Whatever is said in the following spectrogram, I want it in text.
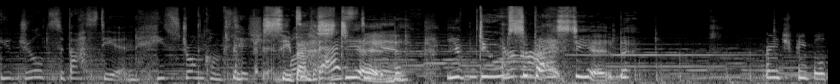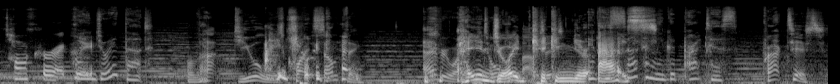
You dueled Sebastian. He's strong competition. Sebastian. You do, Sebastian. French people talk correctly. I enjoyed that. Well, that duel was quite something. Everyone I was talking enjoyed kicking it. your It was ass. certainly good practice. Practice.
